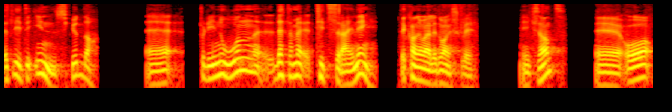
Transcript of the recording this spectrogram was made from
et lite innskudd, da. fordi noen Dette med tidsregning det kan jo være litt vanskelig. Ikke sant? Eh, og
